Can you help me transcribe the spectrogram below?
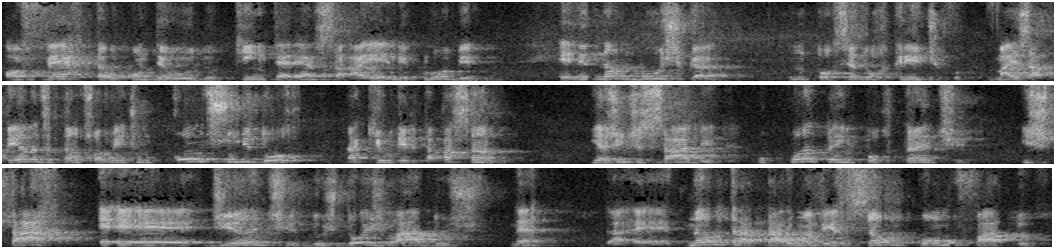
oferta o conteúdo que interessa a ele, clube, ele não busca um torcedor crítico, mas apenas e tão somente um consumidor daquilo que ele está passando. E a gente sabe o quanto é importante estar é, é, é diante dos dois lados, né? É, não tratar uma versão como fato.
